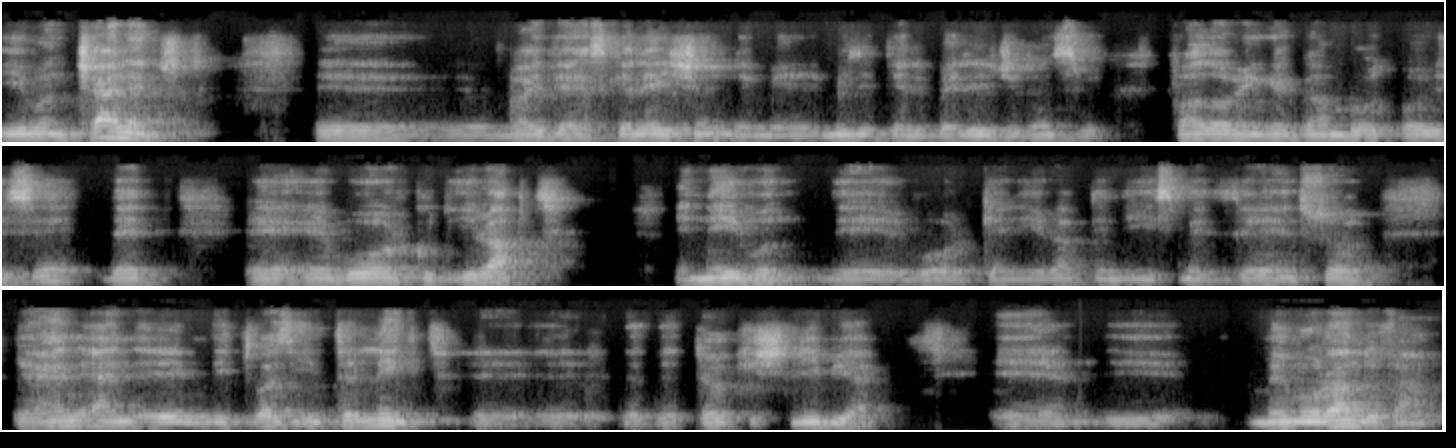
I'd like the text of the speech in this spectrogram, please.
even challenged uh, by the escalation, the military belligerence, following a gunboat policy that a, a war could erupt a naval the war can erupt in the East Mediterranean. So, and, and uh, it was interlinked, uh, uh, the, the, Turkish Libya the memorandum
